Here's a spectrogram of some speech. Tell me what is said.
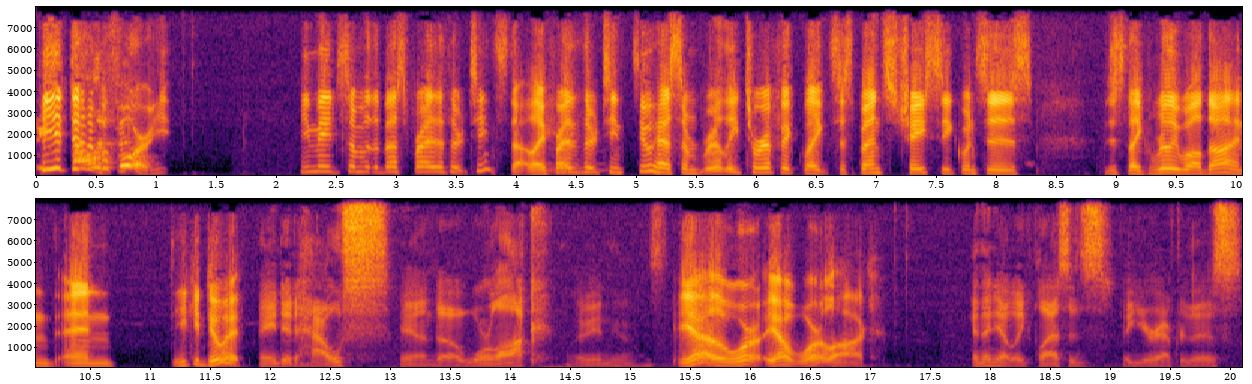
he had done it before. He, he made some of the best Friday the Thirteenth stuff. Like Friday the Thirteenth Two has some really terrific like suspense chase sequences, just like really well done, and he could do it. And he did House and uh, Warlock. I mean, you know. Yeah, the war. Yeah, Warlock. And then yeah, Lake Placid's a year after this.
